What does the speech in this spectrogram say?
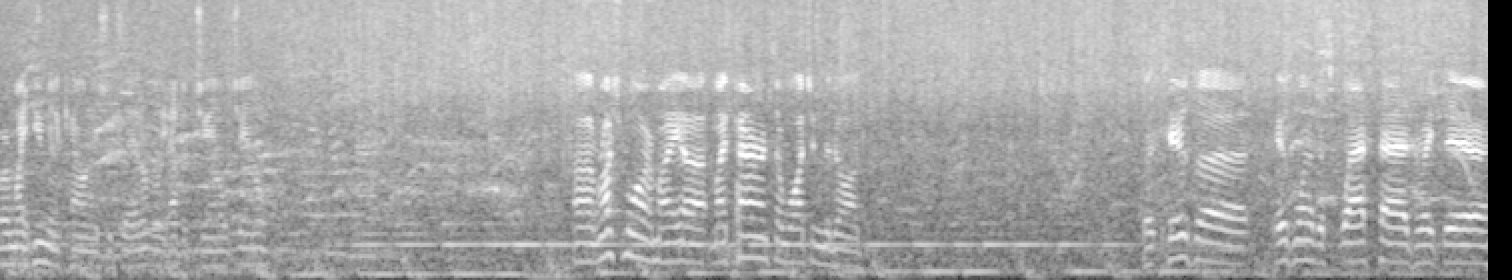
Or my human account, I should say. I don't really have a channel channel. Uh, Rushmore, my uh, my parents are watching the dog. But here's uh here's one of the splash pads right there.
